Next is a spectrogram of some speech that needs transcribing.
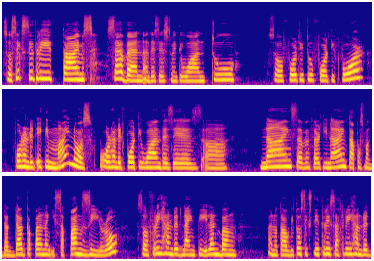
So 63 times 7 and this is 21, 2. So 42, 44. 480 minus 441, this is uh, 9, 739. Tapos magdagdag ka pa ng isa pang 0. So, 390. Ilan bang, ano tawag dito? 63 sa 390.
